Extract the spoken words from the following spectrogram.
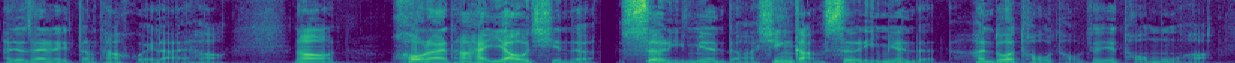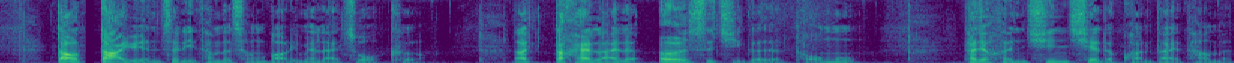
他就在那里等他回来哈。然后后来他还邀请了社里面的啊新港社里面的很多头头这些头目哈，到大员这里他们的城堡里面来做客。那大概来了二十几个的头目，他就很亲切的款待他们。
